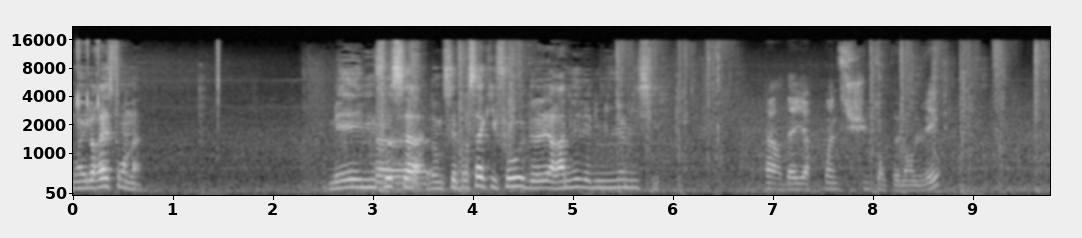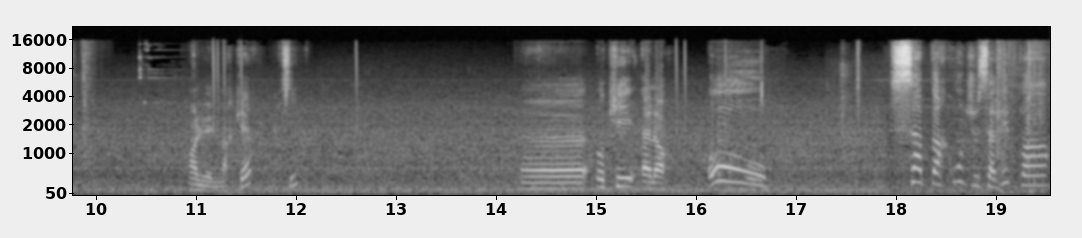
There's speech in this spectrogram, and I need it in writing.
Bon, et le reste on a. Mais il nous faut Euh. ça, donc c'est pour ça qu'il faut de ramener l'aluminium ici. Alors d'ailleurs, point de chute, on peut l'enlever. Enlever le marqueur, merci. Euh, ok, alors. Oh Ça par contre, je savais pas.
